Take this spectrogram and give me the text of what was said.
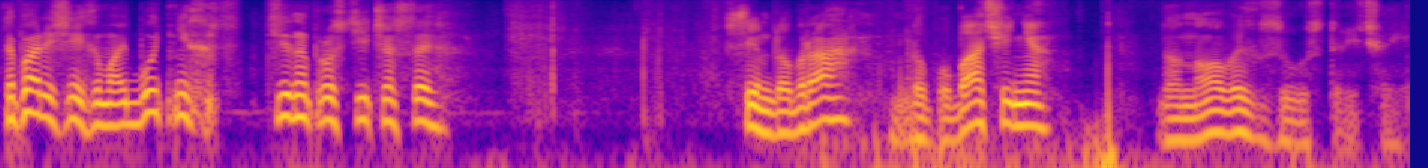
Теперішніх і майбутніх ці непрості часи. Всім добра, до побачення, до нових зустрічей.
